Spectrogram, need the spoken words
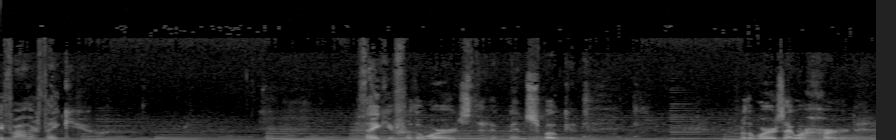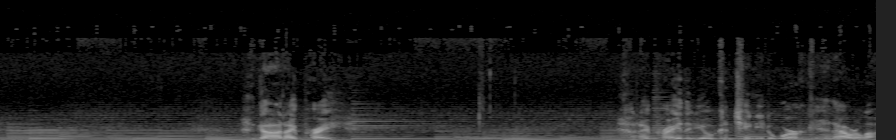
Heavenly Father, thank you. Thank you for the words that have been spoken, for the words that were heard. God, I pray. God, I pray that you'll continue to work in our lives,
